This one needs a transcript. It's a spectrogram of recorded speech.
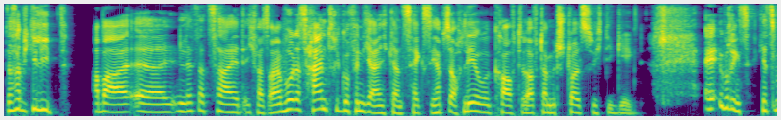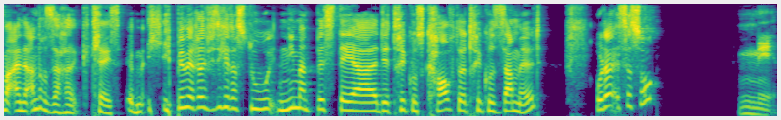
Das habe ich geliebt. Aber äh, in letzter Zeit, ich weiß auch, obwohl das Heimtrikot finde ich eigentlich ganz sexy. Ich habe es ja auch Leo gekauft, der läuft damit stolz durch die Gegend. Äh, übrigens, jetzt mal eine andere Sache, Clays. Ähm, Ich, ich bin mir relativ sicher, dass du niemand bist, der dir Trikots kauft oder Trikots sammelt. Oder ist das so? Nee,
